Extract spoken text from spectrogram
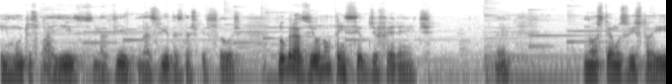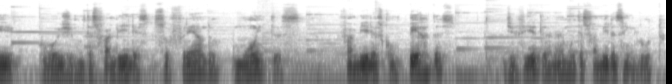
em muitos países, na vida, nas vidas das pessoas. No Brasil não tem sido diferente. Né? Nós temos visto aí hoje muitas famílias sofrendo, muitas famílias com perdas de vida, né? muitas famílias em luto.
